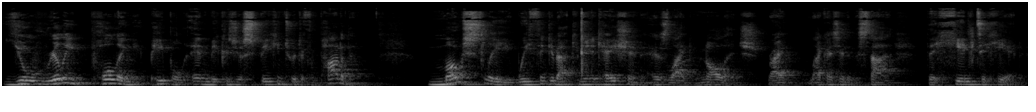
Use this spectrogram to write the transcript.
you're really pulling people in because you're speaking to a different part of them. Mostly we think about communication as like knowledge, right? Like I said at the start, the head to head.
